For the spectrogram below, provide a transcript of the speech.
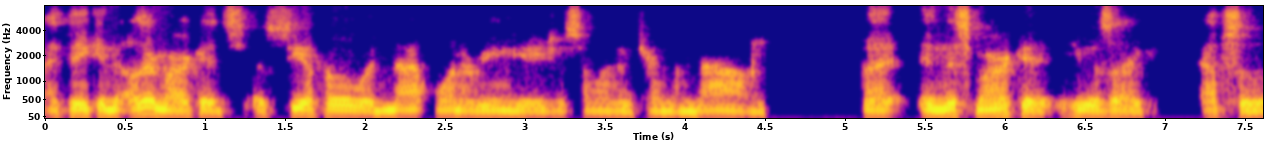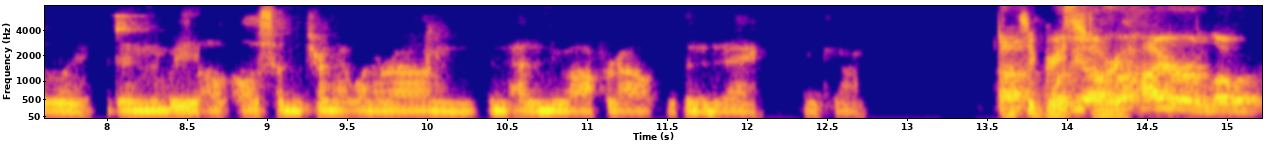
I think in other markets, a CFO would not want to re-engage with someone who turned them down. But in this market, he was like, Absolutely. And we all, all, of a sudden turned that one around and, and, had a new offer out within a day. So, That's a great was the story. Offer higher or lower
